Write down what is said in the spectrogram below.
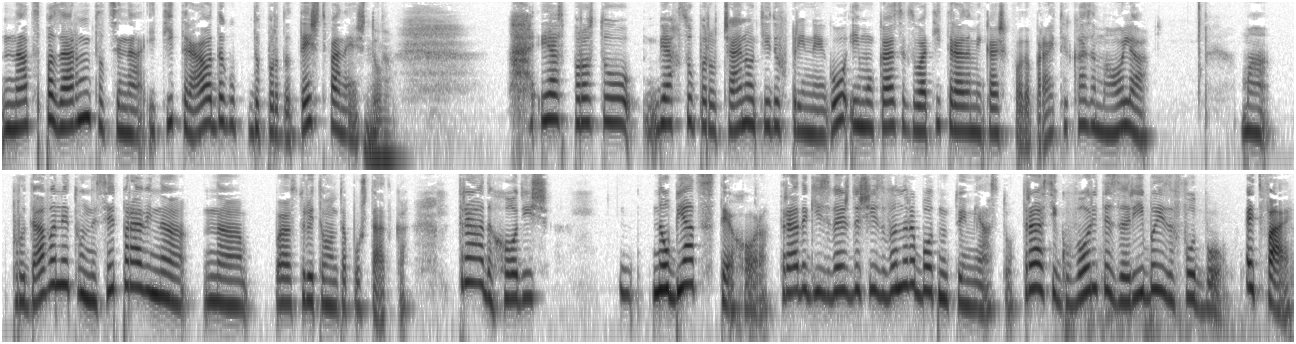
над пазарната цена и ти трябва да, го, да продадеш това нещо. Да. И аз просто бях супер отчаяна, отидох при него и му казах, Злати, трябва да ми кажеш какво да прави. Той каза, ма Оля, ма продаването не се прави на, на строителната площадка. Трябва да ходиш на обяд с тези хора. Трябва да ги извеждаш извън работното им място. Трябва да си говорите за риба и за футбол. Е, това е.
